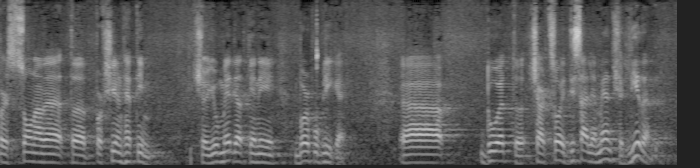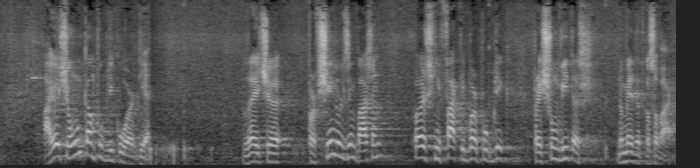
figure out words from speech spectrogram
personave të përfshirë në hetim që ju mediat keni bërë publike. Duhet të qartësoj disa elementë që lidhen ajo që unë kam publikuar dje dhe që përfshin Lulzim Bashën është një fakt i bërë publik prej shumë vitesh në mediat kosovare,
